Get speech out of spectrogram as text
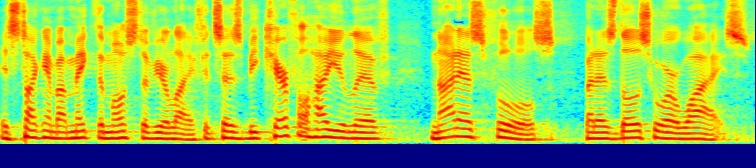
it's talking about make the most of your life. It says, Be careful how you live, not as fools, but as those who are wise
